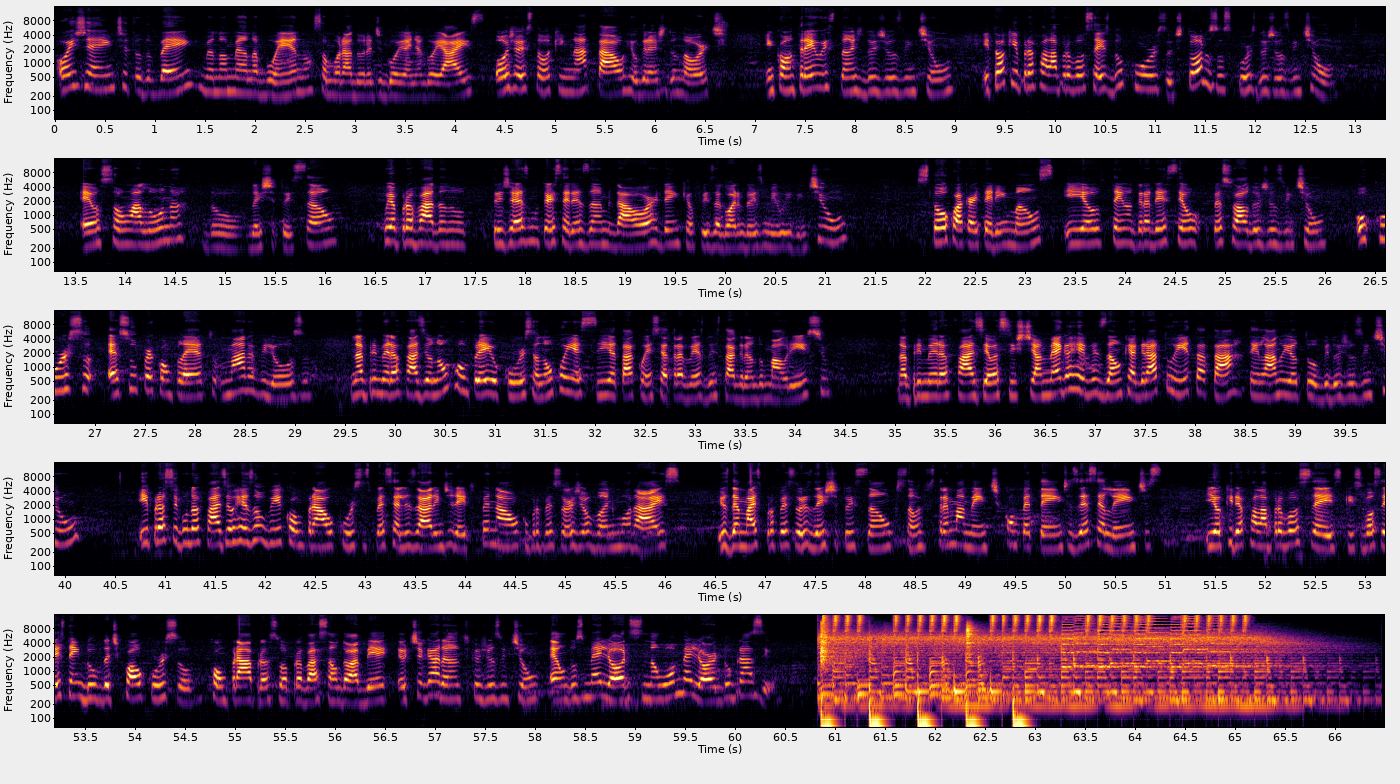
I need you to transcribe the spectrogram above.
Oi, gente, tudo bem? Meu nome é Ana Bueno, sou moradora de Goiânia, Goiás. Hoje eu estou aqui em Natal, Rio Grande do Norte. Encontrei o estande do JUS 21 e estou aqui para falar para vocês do curso, de todos os cursos do JUS 21. Eu sou uma aluna do, da instituição, fui aprovada no 33º exame da Ordem, que eu fiz agora em 2021. Estou com a carteira em mãos e eu tenho a agradecer o pessoal do JUS 21. O curso é super completo, maravilhoso. Na primeira fase eu não comprei o curso, eu não conhecia, tá? Conheci através do Instagram do Maurício. Na primeira fase eu assisti a mega revisão, que é gratuita, tá? Tem lá no YouTube do JUS 21. E para a segunda fase eu resolvi comprar o curso especializado em Direito Penal com o professor Giovanni Moraes e os demais professores da instituição, que são extremamente competentes, excelentes. E eu queria falar para vocês que se vocês têm dúvida de qual curso comprar para a sua aprovação da OAB, eu te garanto que o JUS 21 é um dos melhores, se não o melhor do Brasil. Música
